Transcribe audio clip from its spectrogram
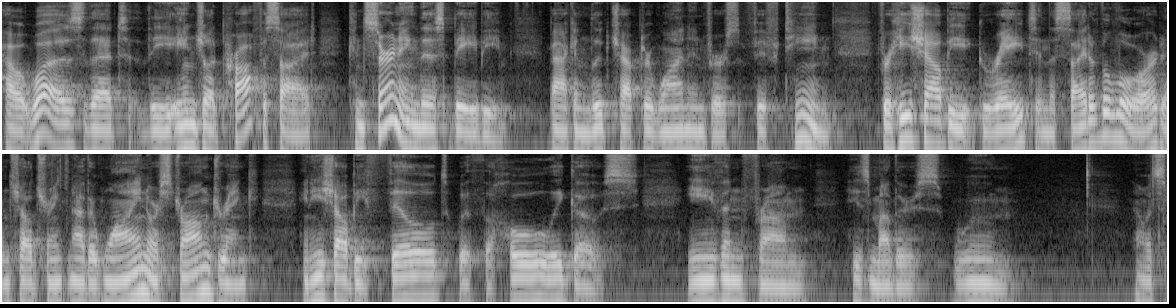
how it was that the angel had prophesied concerning this baby back in Luke chapter 1 and verse 15. For he shall be great in the sight of the Lord, and shall drink neither wine nor strong drink, and he shall be filled with the Holy Ghost, even from his mother's womb. Now, it's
